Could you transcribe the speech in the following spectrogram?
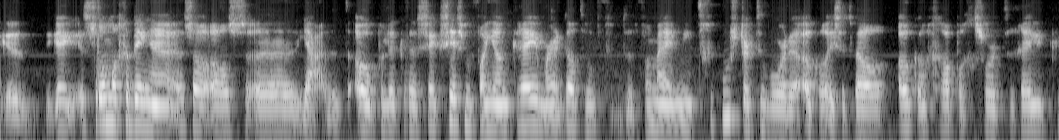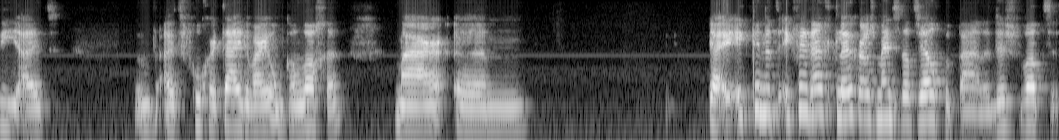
Kijk, sommige dingen, zoals uh, ja, het openlijke seksisme van Jan Kramer, dat hoeft van mij niet gekoesterd te worden. Ook al is het wel ook een grappig soort reliquie uit, uit vroeger tijden waar je om kan lachen. Maar um, ja, ik vind, het, ik vind het eigenlijk leuker als mensen dat zelf bepalen. Dus wat,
